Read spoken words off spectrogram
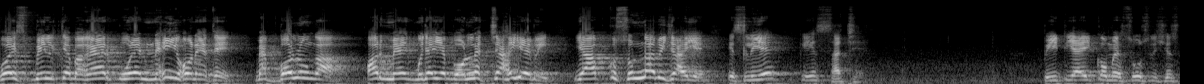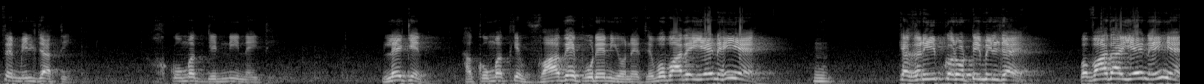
वो इस बिल के बगैर पूरे नहीं होने थे। मैं बोलूँगा और मैं मुझे ये बोलना चाहिए भी ये आपको सुनना भी चाहिए। इसलिए कि ये सच है। पीटीआई को महसूस नशस्तें मिल जाती हुकूमत गिननी नहीं थी। लेकिन हुकूमत के वादे पूरे नहीं होने थे। वो वादे ये नहीं है हम्म। कि गरीब को रोटी मिल जाए वो वादा ये नहीं है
